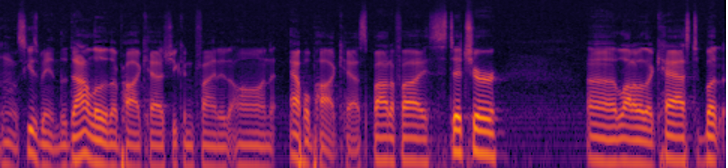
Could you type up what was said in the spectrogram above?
mm, excuse me, the download of the podcast, you can find it on Apple Podcast, Spotify, Stitcher, uh, a lot of other cast. But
